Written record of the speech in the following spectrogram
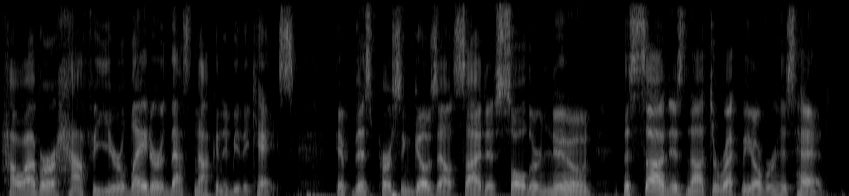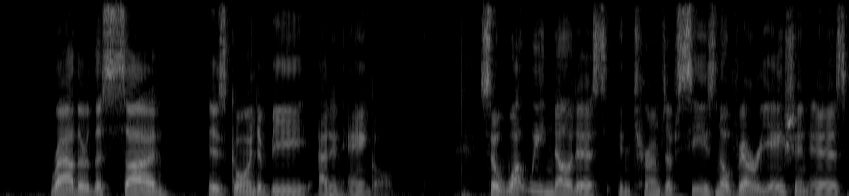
However, half a year later, that's not going to be the case. If this person goes outside at solar noon, the sun is not directly over his head. Rather, the sun is going to be at an angle. So, what we notice in terms of seasonal variation is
